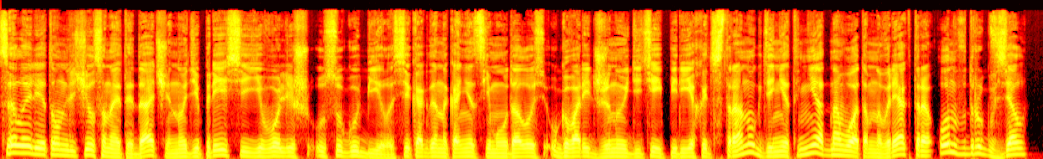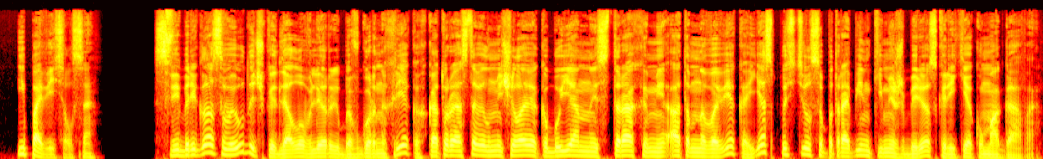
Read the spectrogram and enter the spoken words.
Целое лето он лечился на этой даче, но депрессия его лишь усугубилась, и когда, наконец, ему удалось уговорить жену и детей переехать в страну, где нет ни одного атомного реактора, он вдруг взял и повесился. С фибригласовой удочкой для ловли рыбы в горных реках, который оставил мне человека буянный страхами атомного века, я спустился по тропинке меж берез к реке Кумагава.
